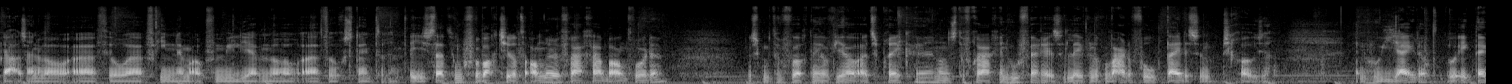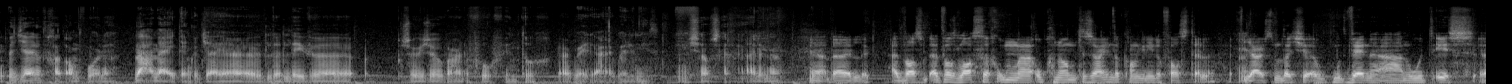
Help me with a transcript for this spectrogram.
ja, zijn er wel uh, veel uh, vrienden, maar ook familie hebben wel uh, veel gesteund erin. Je staat, hoe verwacht je dat de ander de vraag gaat beantwoorden? Dus ik moet een verwachting over jou uitspreken. En dan is de vraag in hoeverre is het leven nog waardevol tijdens een psychose? En hoe jij dat, hoe ik denk dat jij dat gaat antwoorden. Nou, nee, ik denk dat jij uh, het leven sowieso waardevol vindt, toch? Ja, ik weet, ja, ik weet het niet. Ik moet zelf zeggen, I don't know. Ja, duidelijk. Het was, het was lastig om uh, opgenomen te zijn, dat kan ik in ieder geval stellen. Juist omdat je moet wennen aan hoe het is, uh,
